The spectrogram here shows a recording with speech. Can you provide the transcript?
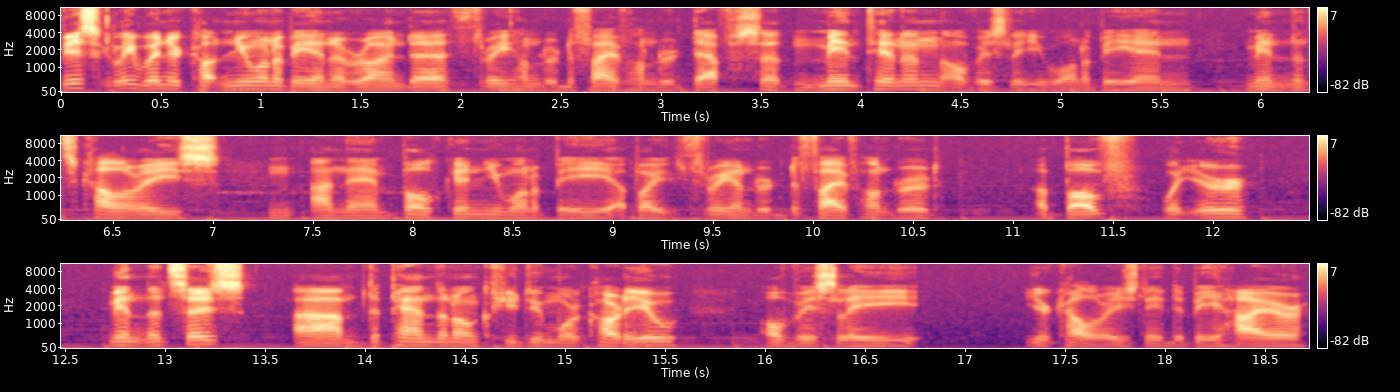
basically when you're cutting you want to be in around a 300 to 500 deficit maintaining. Obviously you want to be in maintenance calories and then bulking you want to be about 300 to 500 above what your maintenance is. Um, depending on if you do more cardio obviously your calories need to be higher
